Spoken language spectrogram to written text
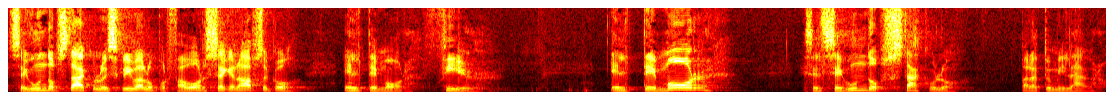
Segundo obstáculo, escríbalo por favor. Second obstacle, el temor, fear. El temor es el segundo obstáculo para tu milagro.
